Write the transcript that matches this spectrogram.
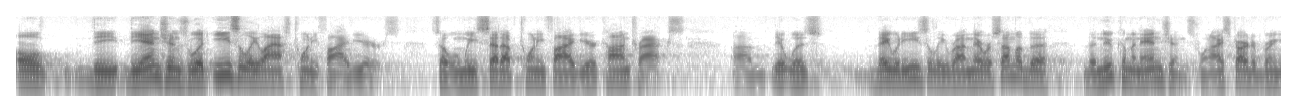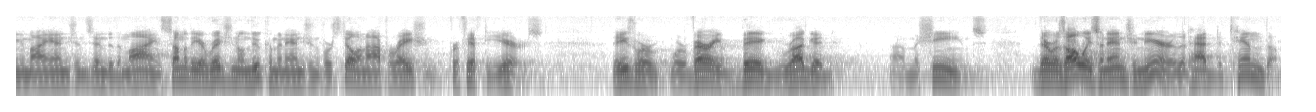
oh, the, the engines would easily last 25 years. So when we set up 25 year contracts, um, it was, they would easily run. There were some of the, the Newcomen engines, when I started bringing my engines into the mine, some of the original Newcomen engines were still in operation for 50 years. These were, were very big, rugged uh, machines. There was always an engineer that had to tend them.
